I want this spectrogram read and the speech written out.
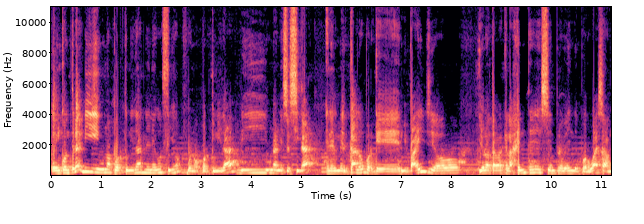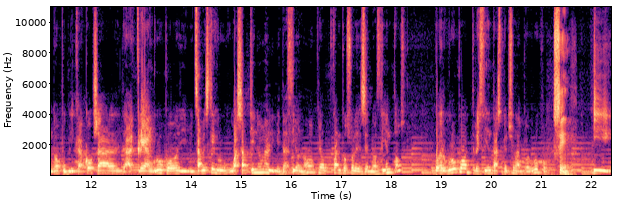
encontré, vi una oportunidad de negocio, bueno, oportunidad, vi una necesidad en el mercado porque en mi país yo, yo notaba que la gente siempre vende por WhatsApp, ¿no? Publica cosas, crean grupos y sabes que WhatsApp tiene una limitación, ¿no? Creo cuántos suelen ser 200 por grupo, 300 personas por grupo. Sí. Y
